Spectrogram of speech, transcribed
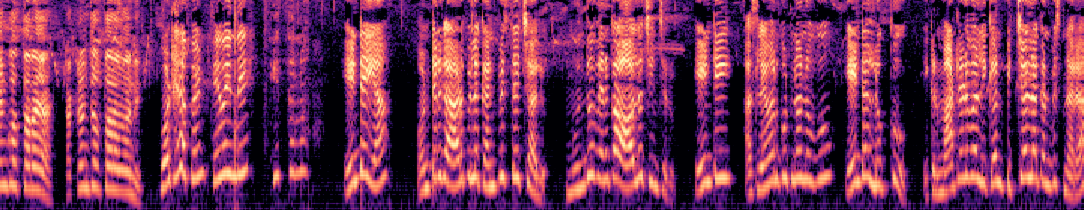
టైంకి వస్తారా? ఎక్కడి నుంచి వస్తారా గానీ. వాట్ హ్యాపెన్ ఏమైంది? ఇతను ఏంటయ్యా? ఒంటరిగా ఆడపిల్ల కనిపిస్తే చాలు. ముందు వెనక ఆలోచించరు. ఏంటి? అసలు ఏమనుకుంటున్నావు నువ్వు? ఏంటా లుక్కు? ఇక్కడ మాట్లాడే వాళ్ళు ఇక్కడ పిచ్చోళ్ళ కనిపిస్తున్నారా?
